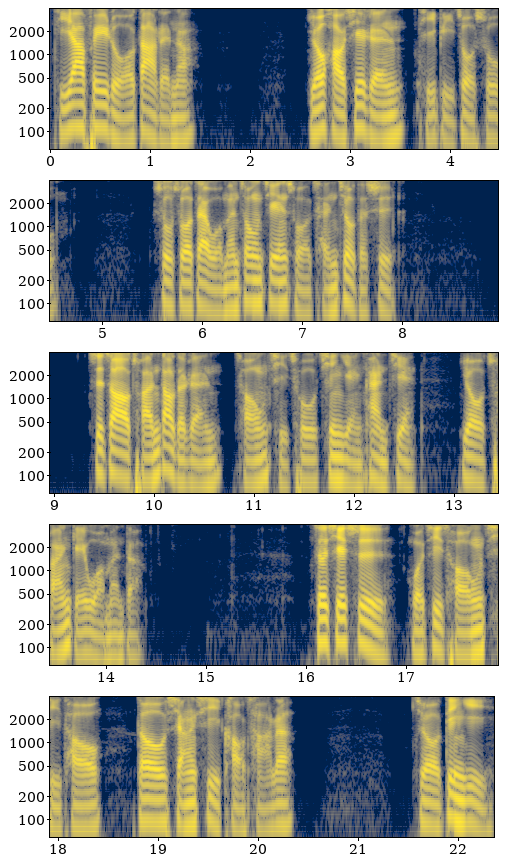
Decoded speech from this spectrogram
提阿非罗大人呢、有好些人提笔作书，述说在我们中间所成就的事，是照传道的人从起初亲眼看见，又传给我们的。这些事，我既从起头都详细考察了，就定义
